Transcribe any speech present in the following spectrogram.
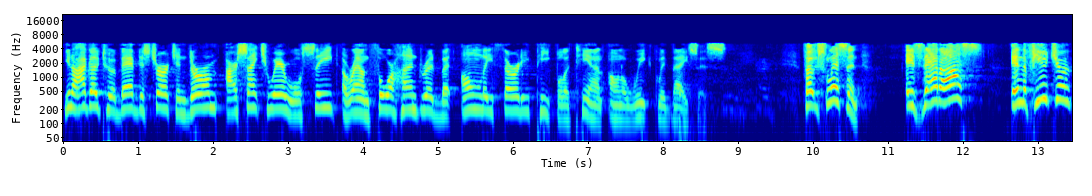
You know, I go to a Baptist church in Durham. Our sanctuary will seat around 400, but only 30 people attend on a weekly basis. Folks, listen, is that us? in the future,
